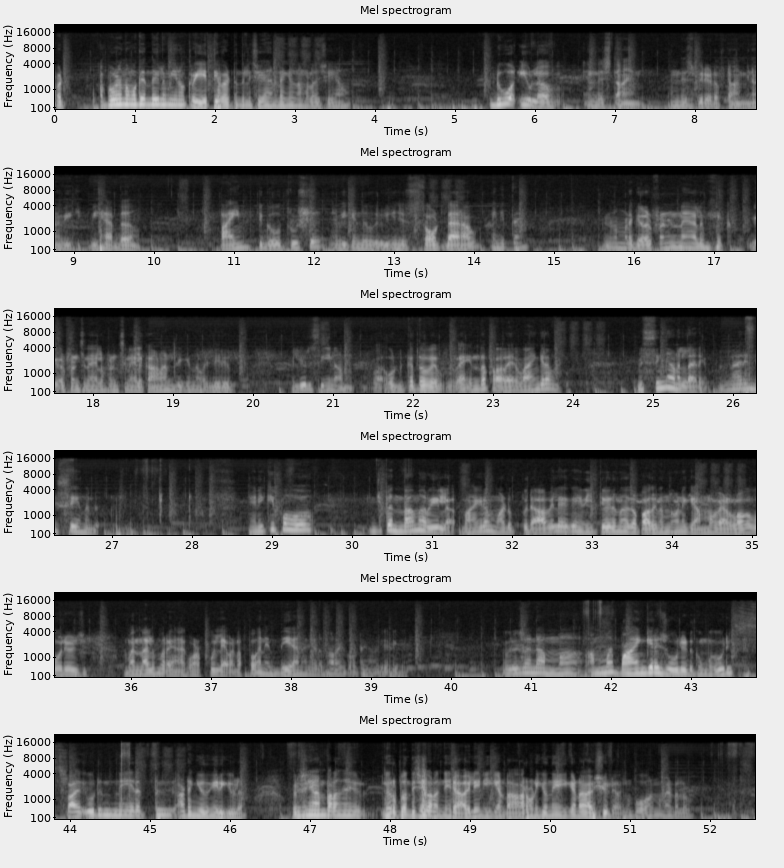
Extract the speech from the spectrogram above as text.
ബട്ട് അപ്പോഴും നമുക്ക് എന്തെങ്കിലും ഈനോ ക്രിയേറ്റീവായിട്ട് എന്തെങ്കിലും ചെയ്യാനുണ്ടെങ്കിൽ നമ്മളത് ചെയ്യണം. Do what you love in this time in this period of time you know we we have the time to go through ഷെ and we can do we can just sort that any anything പിന്നെ നമ്മുടെ girl ഫ്രണ്ടിനായാലും girl ഫ്രണ്ട്സിനായാലും ഫ്രണ്ട്സിനായാലും കാണാണ്ടിരിക്കുന്ന വലിയൊരു വലിയൊരു സീനാണ് ഒടുക്കത്തെ എന്താ പറയുക ഭയങ്കര മിസ്സിങ് ആണ് എല്ലാവരെയും എല്ലാവരെയും മിസ് ചെയ്യുന്നുണ്ട്. എനിക്കിപ്പോൾ എനിക്കിപ്പോൾ എന്താണെന്ന് അറിയില്ല ഭയങ്കര മടുപ്പ്. രാവിലെയൊക്കെ എണീറ്റ് വരുന്നതൊക്കെ പതിനൊന്ന് മണിക്ക്. അമ്മ വെള്ളമൊക്കെ കോരി ഒഴിച്ച് അമ്മ എന്നാലും പറയാം കുഴപ്പമില്ല. എവിടെ പോകാൻ എന്ത് ചെയ്യാനാണ് കിടന്നുറങ്ങിക്കോട്ടെ എന്ന് വിചാരിക്കും. ഒരു ദിവസം എന്റെ അമ്മ അമ്മ ഭയങ്കര ജോലി എടുക്കും ഒരു ഒരു നേരത്ത് അടങ്ങി ഒതുങ്ങിയിരിക്കില്ല ഒരു ദിവസം ഞാൻ പറഞ്ഞ് നിർബന്ധിച്ച് പറഞ്ഞ് രാവിലെ എണീക്കേണ്ട. ആറു മണിക്കൊന്നും എണീക്കേണ്ട ആവശ്യമില്ല. ഒന്നും പോകാനൊന്നും വേണ്ടല്ലോ.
